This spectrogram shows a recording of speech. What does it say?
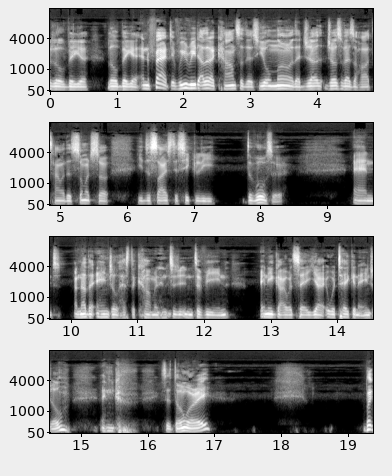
a little bigger, a little bigger. And in fact, if we read other accounts of this, you'll know that jo- Joseph has a hard time with this so much so he decides to secretly divorce her. And another angel has to come and inter- intervene. Any guy would say, yeah, it would take an angel. And says, don't worry. But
